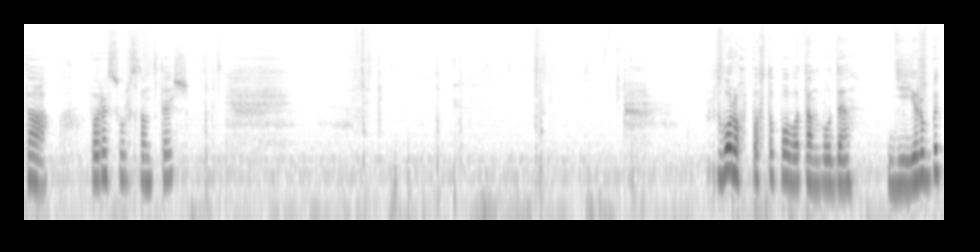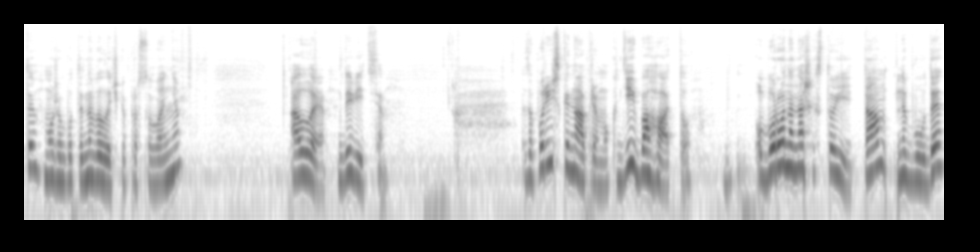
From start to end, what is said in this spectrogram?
Так, по ресурсам теж. Ворог поступово там буде дії робити, може бути невеличке просування. Але дивіться, Запорізький напрямок, дій багато. Оборона наших стоїть. Там не буде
